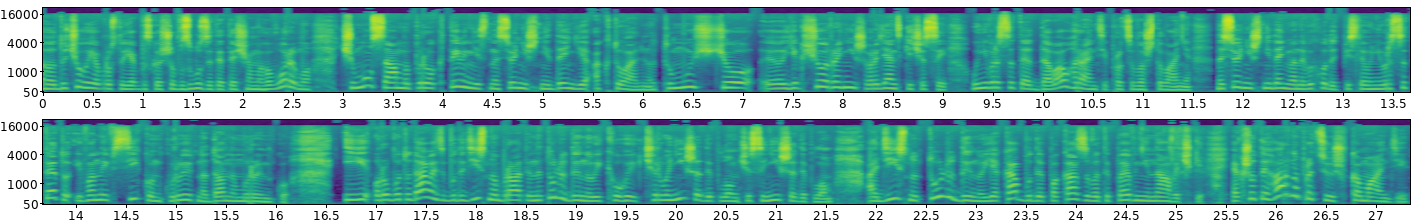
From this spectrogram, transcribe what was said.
Е, до чого я просто як би сказати, щоб звузити те, що ми говоримо, чому саме проактивність на сьогоднішній день є актуальною? Тому що е, якщо раніше в радянські часи університет давав гарантії працевлаштування, на сьогоднішній день вони виходять після університету і вони всі конкурують на даному ринку. І роботодавець буде дійсно брати не ту людину, у якого червоніше диплом чи синіше диплом, а дійсно ту людину, яка буде показувати певні навички. Якщо ти гарно працюєш в команді,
